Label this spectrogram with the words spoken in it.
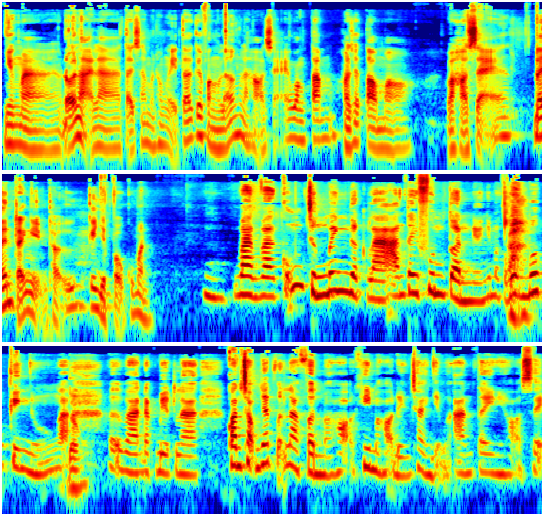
Nhưng mà đổi lại là tại sao mình không nghĩ tới cái phần lớn là họ sẽ quan tâm họ sẽ tò mò và họ sẽ đến trải nghiệm thử cái dịch vụ của mình. Ừ, và và cũng chứng minh được là ăn tây full tuần nếu như mà có một booking đúng không ạ? Đúng. và đặc biệt là quan trọng nhất vẫn là phần mà họ khi mà họ đến trải nghiệm ở an tây thì họ sẽ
